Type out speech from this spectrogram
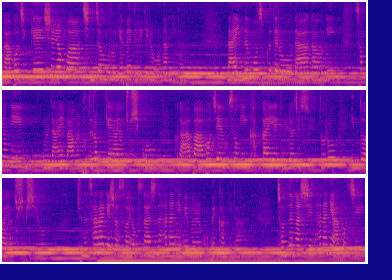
그 아버지께 신령과 진정으로 예배드리기를 원합니다. 나의 있는 모습 그대로 나아가오니 성령님 오늘 나의 마음을 부드럽게 하여 주시고 그 아바 아버지의 음성이 가까이에 들려질 수 있도록 인도하여 주십시오. 살아계셔서 역사하시는 하나님임을 고백합니다. 전능하신 하나님 아버지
